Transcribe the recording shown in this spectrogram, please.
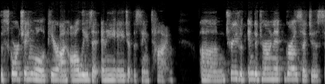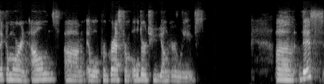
the scorching will appear on all leaves at any age at the same time. Um, trees with indeterminate growth such as sycamore and elms, um, it will progress from older to younger leaves. Um, this,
